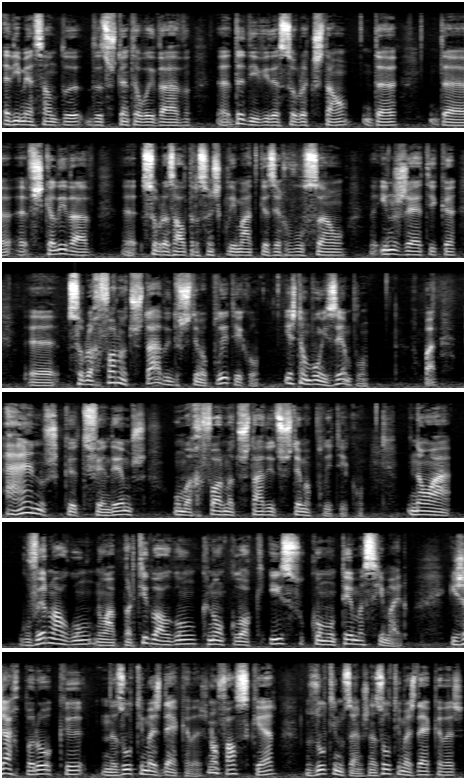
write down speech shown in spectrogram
a dimensão de, de sustentabilidade uh, da dívida, sobre a questão da, da eh, fiscalidade, uh, sobre as alterações climáticas e a revolução energética, sobre a reforma do Estado e do sistema político. Este é um bom exemplo. Repare, há anos que defendemos uma reforma do Estado e do sistema político. Não há governo algum, não há partido algum que não coloque isso como um tema cimeiro. E já reparou que nas últimas décadas, não falo sequer nos últimos anos, nas últimas décadas,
